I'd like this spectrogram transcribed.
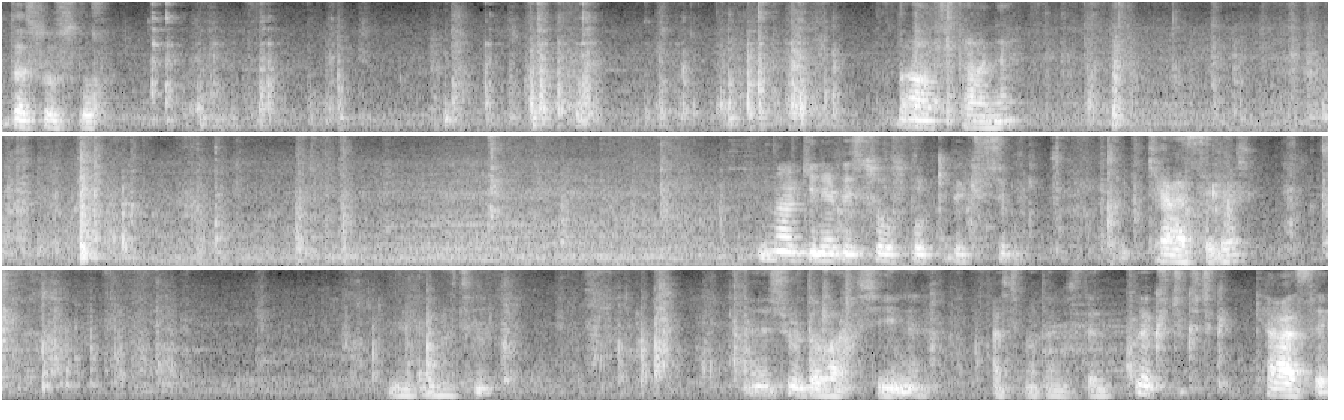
Bu da sosluk. Bu da altı tane. Bunlar yine bir sosluk gibi küçük kaseler. Nereden açayım? Ee, Şurada var şeyini açmadan istedim. Böyle küçük küçük kase.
